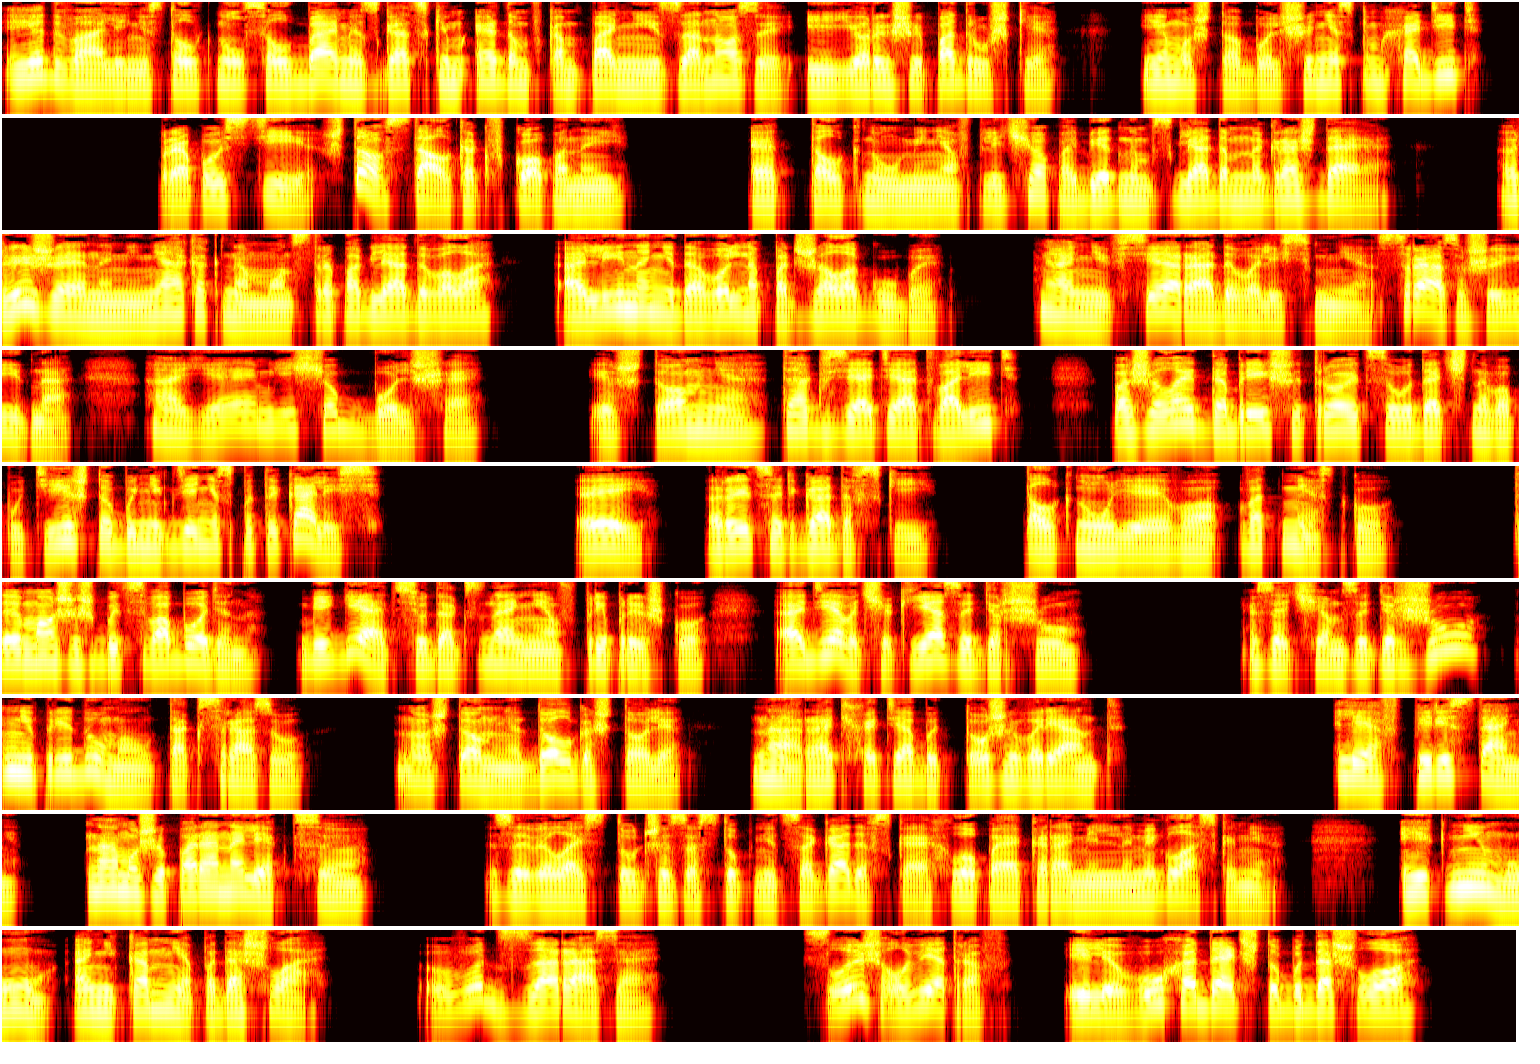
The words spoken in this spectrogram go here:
Едва ли не столкнулся лбами с гадским Эдом в компании Занозы и ее рыжей подружки. Ему что, больше не с кем ходить? «Пропусти, что встал, как вкопанный?» Эд толкнул меня в плечо, победным взглядом награждая. Рыжая на меня, как на монстра, поглядывала. Алина недовольно поджала губы. Они все радовались мне, сразу же видно, а я им еще больше. И что мне, так взять и отвалить? Пожелать добрейшей троице удачного пути, чтобы нигде не спотыкались. «Эй, рыцарь гадовский!» — толкнул я его в отместку. «Ты можешь быть свободен. Беги отсюда к знаниям в припрыжку, а девочек я задержу». Зачем задержу? Не придумал так сразу. Но что мне, долго, что ли? Наорать хотя бы тоже вариант. «Лев, перестань. Нам уже пора на лекцию», Завелась тут же заступница Гадовская, хлопая карамельными глазками. И к нему, а не ко мне подошла. Вот зараза. «Слышал, Ветров? Или в ухо дать, чтобы дошло?»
